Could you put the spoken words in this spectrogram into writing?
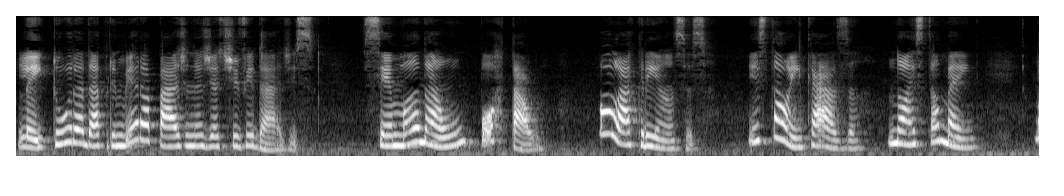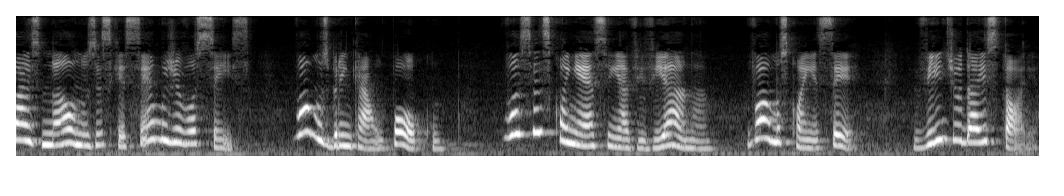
Leitura da primeira página de atividades. Semana 1, Portal. Olá, crianças! Estão em casa? Nós também. Mas não nos esquecemos de vocês. Vamos brincar um pouco? Vocês conhecem a Viviana? Vamos conhecer? Vídeo da história.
